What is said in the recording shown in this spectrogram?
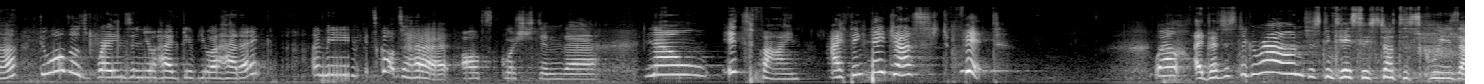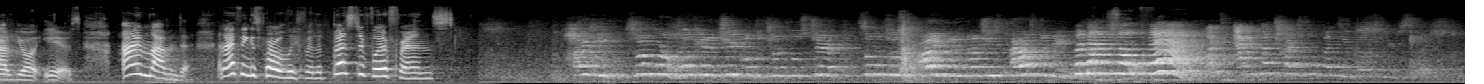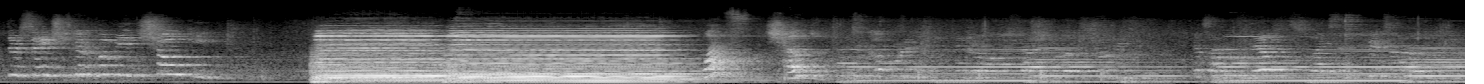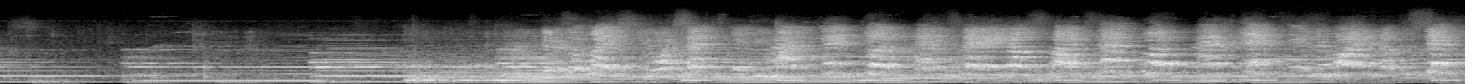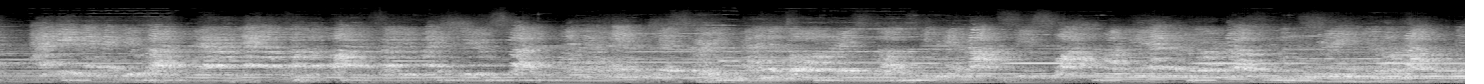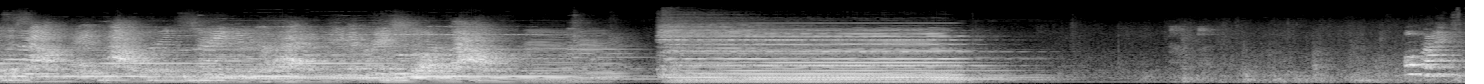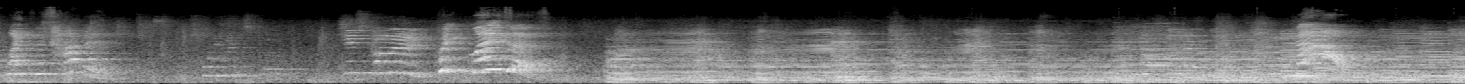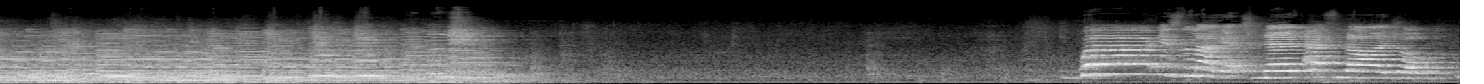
Do all those brains in your head give you a headache? I mean, it's got to hurt, all squished in there. No, it's fine. I think they just fit. Well, I'd better stick around just in case they start to squeeze out your ears. I'm Lavender, and I think it's probably for the best if we're friends. Heidi, maggot as Nigel?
